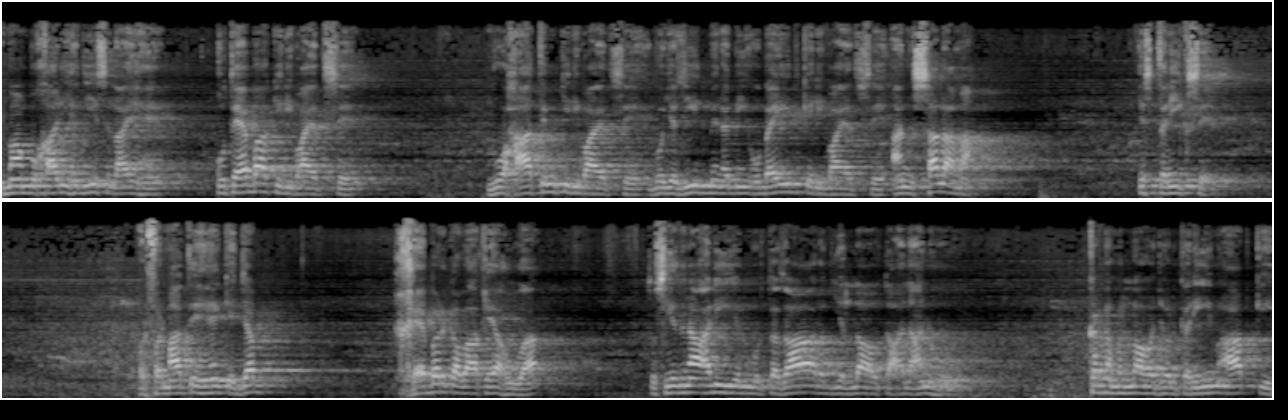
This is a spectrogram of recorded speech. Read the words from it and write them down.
इमाम बुखारी हदीस लाए हैं उतैबा की रिवायत से, वो हातिम की रिवायत से, वो यजीद बिन नबी उबैद की रिवायत से अनसलामा इस तरीक से। और फरमाते हैं कि जब खैबर का वाक़ हुआ तो सैदना अली मुर्तज़ा रज़ी अल्लाह तु करम वजल करीम, आपकी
